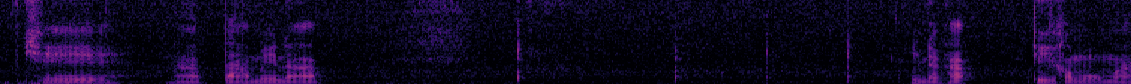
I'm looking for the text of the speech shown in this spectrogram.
โอเค นะครับตามนี้นะครับ นี่นะครับที่คำนวณมา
